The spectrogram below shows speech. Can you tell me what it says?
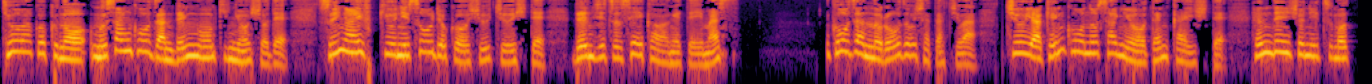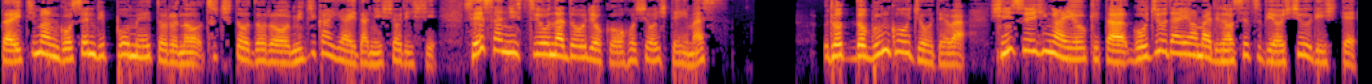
共和国の無産鉱山連合企業所で水害復旧に総力を集中して連日成果を上げています。鉱山の労働者たちは、昼夜健康の作業を展開して、変電所に積もった1万5000立方メートルの土と泥を短い間に処理し、生産に必要な動力を保障しています。ロッド分工場では、浸水被害を受けた50台余りの設備を修理して、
